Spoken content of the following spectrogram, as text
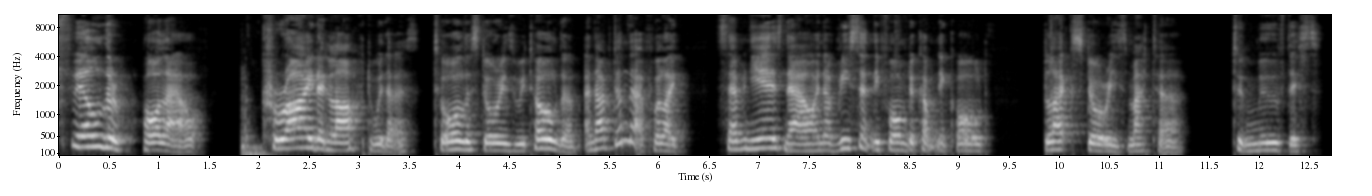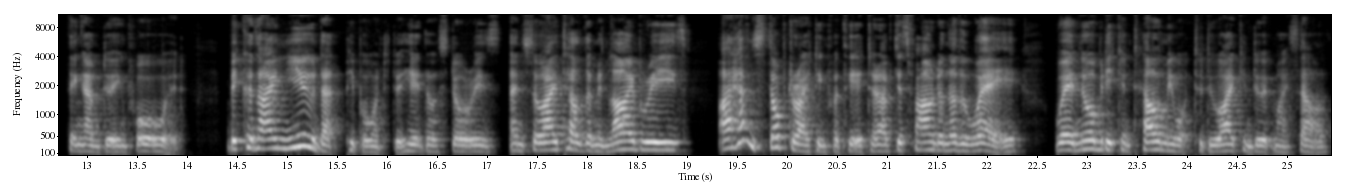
filled the hall out, cried and laughed with us to all the stories we told them, and I've done that for like seven years now, and I've recently formed a company called Black Stories Matter to move this thing I'm doing forward because I knew that people wanted to hear those stories. And so I tell them in libraries. I haven't stopped writing for theatre. I've just found another way where nobody can tell me what to do. I can do it myself.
